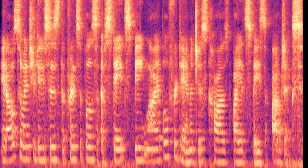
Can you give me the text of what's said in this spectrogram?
It also introduces the principles of states being liable for damages caused by its space objects.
